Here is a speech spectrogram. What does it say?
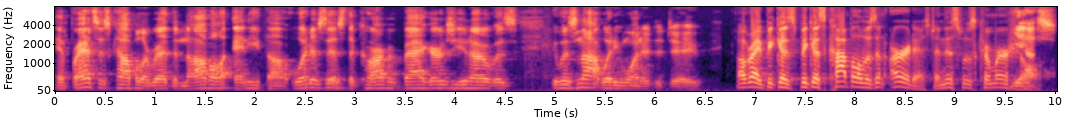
And Francis Coppola read the novel and he thought, what is this? The carpetbaggers? You know, it was it was not what he wanted to do. Oh, right, because because Coppola was an artist and this was commercial. Yes.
